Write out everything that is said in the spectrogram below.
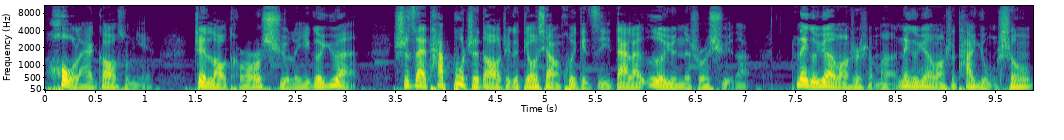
后来告诉你，这老头许了一个愿，是在他不知道这个雕像会给自己带来厄运的时候许的。那个愿望是什么？那个愿望是他永生。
